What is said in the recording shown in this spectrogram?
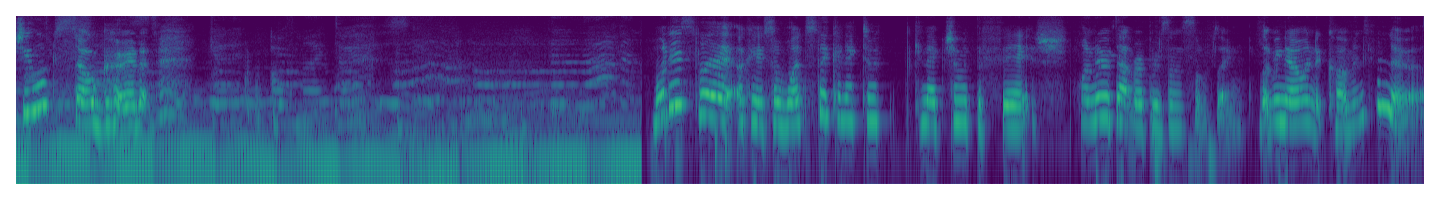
She looks so good. What is the okay? So what's the connection connection with the fish? Wonder if that represents something. Let me know in the comments below.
